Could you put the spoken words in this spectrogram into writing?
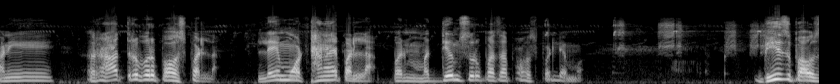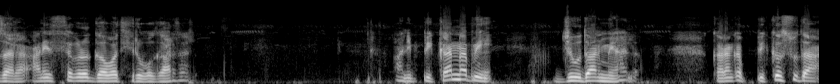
आणि रात्रभर पाऊस पडला. लय मोठा नाही पडला पण मध्यम स्वरूपाचा पाऊस पडल्यामुळं भीज पाऊस झाला आणि सगळं गवत हिरवगार झालं. आणि पिकांना बी जीवदान मिळालं. कारण का पिकंसुद्धा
